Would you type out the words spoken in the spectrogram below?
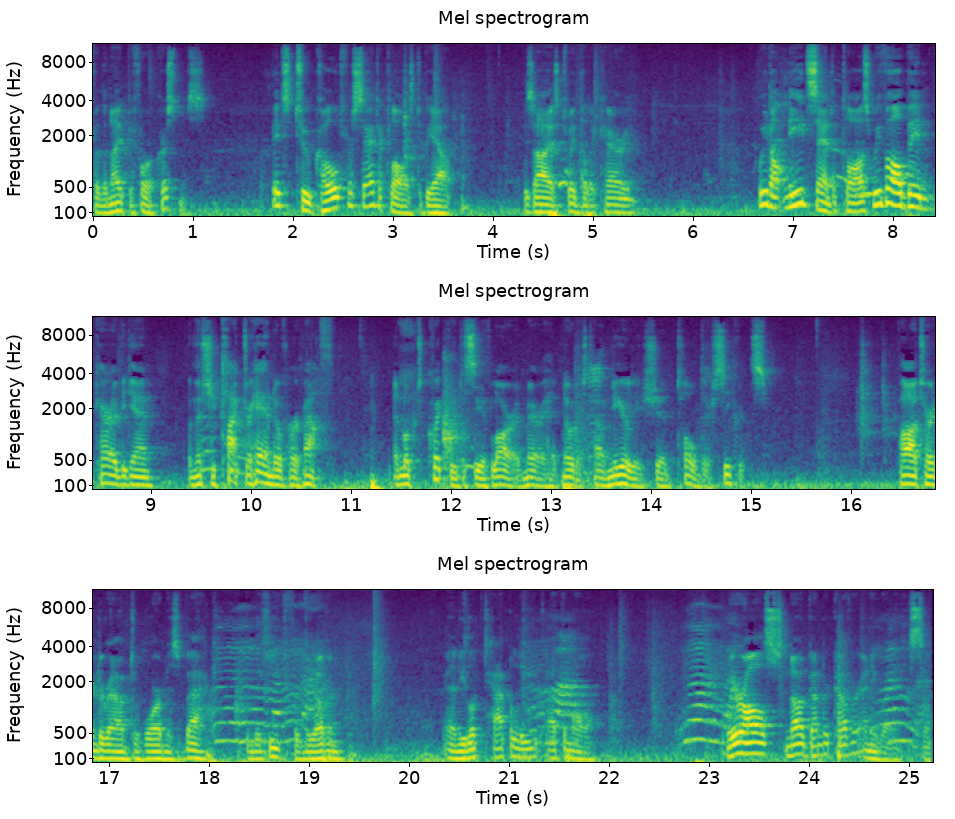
for the night before Christmas. It's too cold for Santa Claus to be out. His eyes twinkled at Carrie. We don't need Santa Claus. We've all been, Carrie began, and then she clapped her hand over her mouth and looked quickly to see if Laura and Mary had noticed how nearly she had told their secrets. Pa turned around to warm his back in the heat from the oven, and he looked happily at them all. We're all snug under cover anyway, he said.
